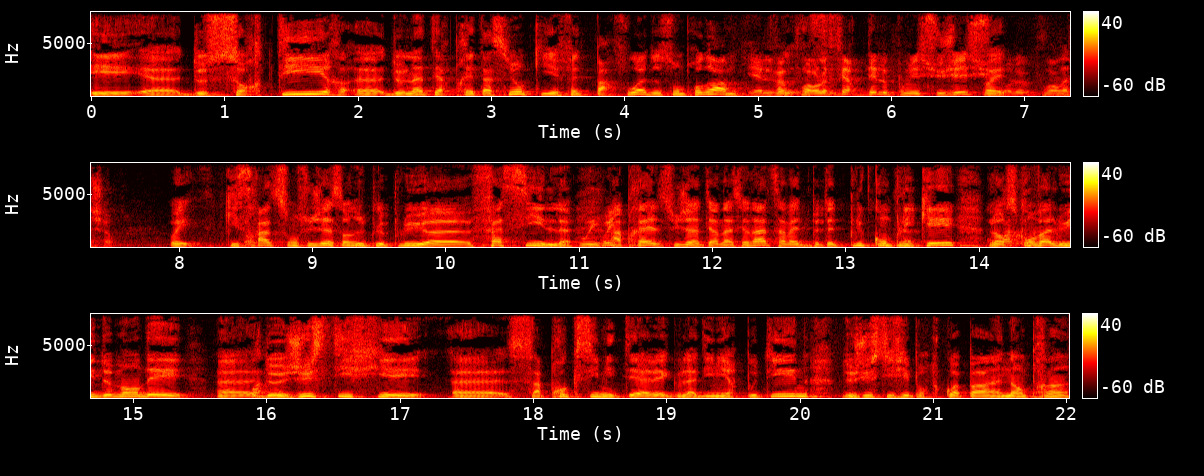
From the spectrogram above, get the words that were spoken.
et euh, de sortir de l'interprétation qui est faite parfois de son programme. Et elle va pouvoir le faire dès le premier sujet sur Oui. le pouvoir d'achat. Oui, qui sera son sujet sans doute le plus euh, facile. Oui. Après, le sujet international, ça va être peut-être plus compliqué lorsqu'on va lui demander euh, de justifier euh, sa proximité avec Vladimir Poutine, de justifier pourquoi pas un emprunt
